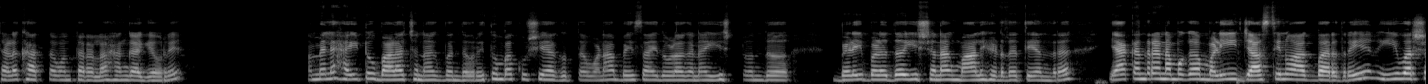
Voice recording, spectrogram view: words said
ತಳಕ್ಕೆ ಹಾಕ್ತಾವಂತಾರಲ್ಲ ಹಂಗಾಗ್ಯಾವ್ರಿ ಆಮೇಲೆ ಹೈಟು ಭಾಳ ಚೆನ್ನಾಗಿ ಬಂದವ್ರಿ. ತುಂಬ ಖುಷಿ ಆಗುತ್ತೆ. ಒಣ ಬೇಸಾಯದೊಳಗನ ಇಷ್ಟೊಂದು ಬೆಳೆ ಬೆಳೆದು ಇಷ್ಟು ಚೆನ್ನಾಗಿ ಮಾಲ್ ಹಿಡ್ದತಿ ಅಂದ್ರೆ. ಯಾಕಂದ್ರೆ ನಮಗೆ ಮಳೆ ಜಾಸ್ತಿನೂ ಆಗಬಾರ್ದ್ರಿ. ಈ ವರ್ಷ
